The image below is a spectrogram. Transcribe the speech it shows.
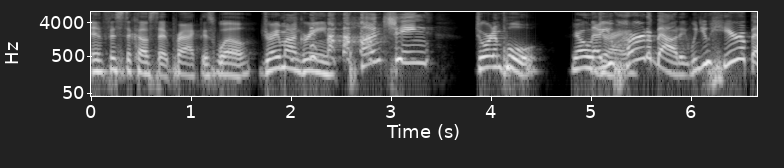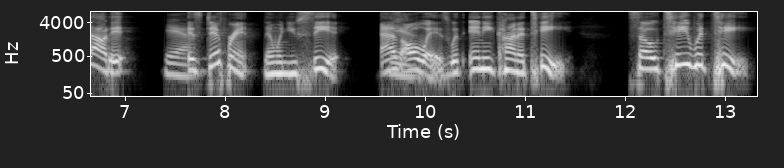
in fisticuffs at practice. Well, Draymond Green punching Jordan Poole. Yo, now you heard about it. When you hear about it, Yeah. it's different than when you see it. As Yeah. always, with any kind of tea. So tea with tea.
